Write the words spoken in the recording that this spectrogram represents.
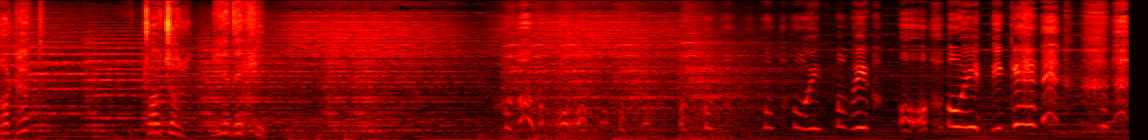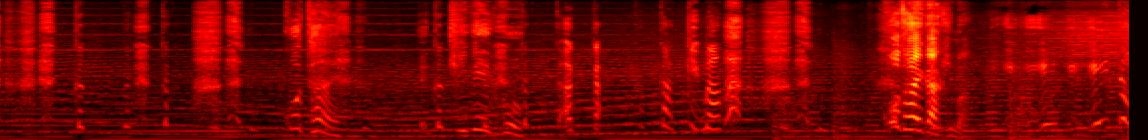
হঠাৎ? চল চল গিয়ে দেখি। ওই ওই ওই দিকে কোথায়? কি দেখব? কাকিমা। কোথায় কাকিমা? এই তো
